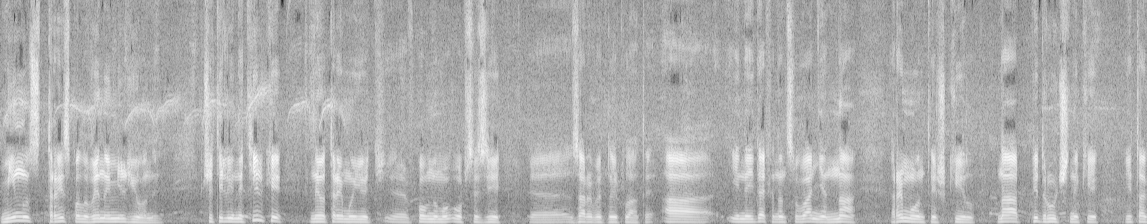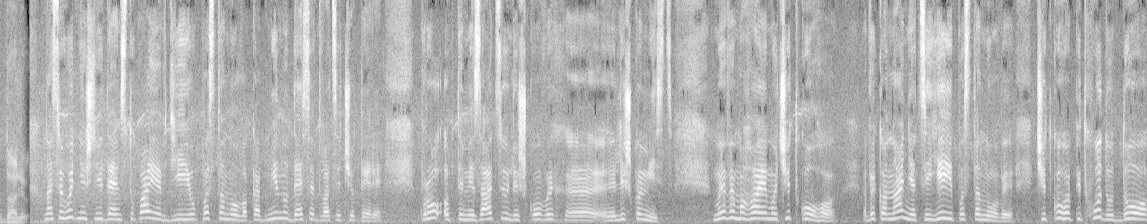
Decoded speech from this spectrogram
мінус 3,5 мільйони. Вчителі не тільки не отримують е, в повному обсязі е, заробітної плати, а і не йде фінансування на ремонти шкіл, на підручники і так далі. На сьогоднішній день вступає в дію постанова Кабміну 1024 про оптимізацію ліжкових е, ліжкомісць. Ми вимагаємо чіткого виконання цієї постанови, чіткого підходу до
